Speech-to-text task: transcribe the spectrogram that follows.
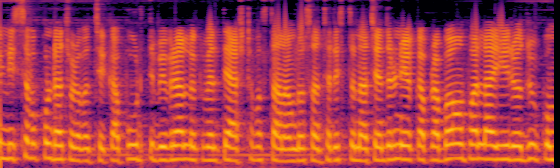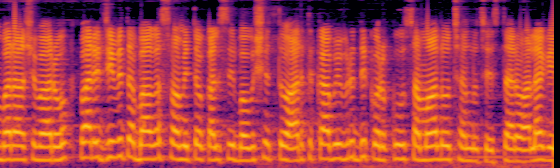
వీడియోల్ని మిస్ అవ్వకుండా చూడవచ్చు. ఇక పూర్తి వివరాల్లోకి వెళ్తే అష్టమ స్థానంలో సంచరిస్తున్న చంద్రుని యొక్క ప్రభావం వల్ల ఈ రోజు కుంభరాశి వారు వారి జీవిత భాగస్వామితో కలిసి భవిష్యత్తు ఆర్థికాభివృద్ధి కొరకు సమాలోచనలు చేస్తారు. అలాగే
